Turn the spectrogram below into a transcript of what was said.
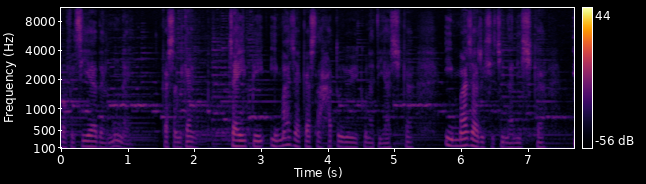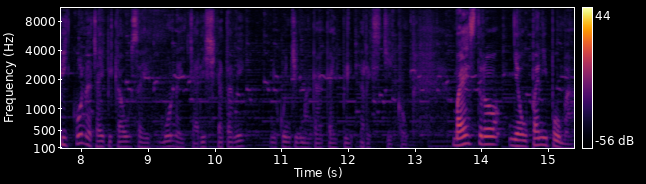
profecía del munay. Kasnamikan chaypi imaya kasna hatun yuyaykuna tiyashka imaya riksichinanishka pikuna chaypi kawsay munay charishkatami ñukunchikmanka kaypi riksichikun maestro ñawpani puma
